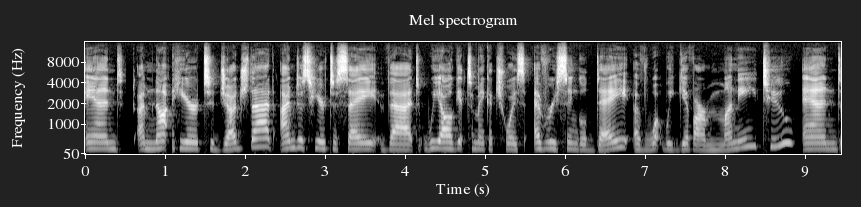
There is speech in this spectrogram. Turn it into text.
and I'm not here to judge that. I'm just here to say that we all get to make a choice every single day of what we give our money to and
